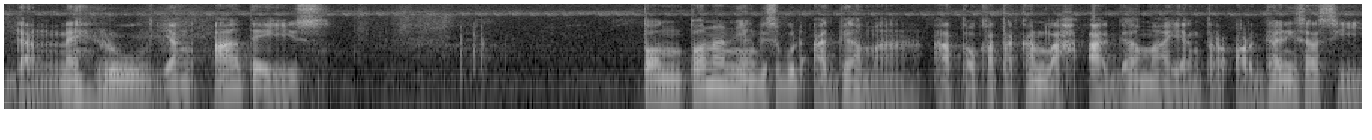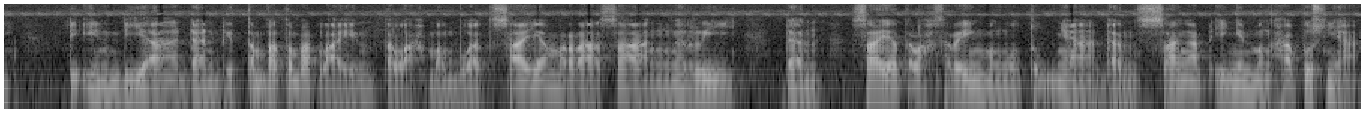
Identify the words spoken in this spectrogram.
Dan Nehru yang ateis, tontonan yang disebut agama atau katakanlah agama yang terorganisasi di India dan di tempat-tempat lain telah membuat saya merasa ngeri dan saya telah sering mengutuknya dan sangat ingin menghapusnya.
